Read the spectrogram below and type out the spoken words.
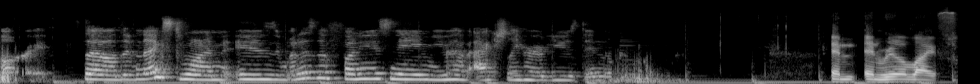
all right. So the next one is, what is the funniest name you have actually heard used in the In in real life,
